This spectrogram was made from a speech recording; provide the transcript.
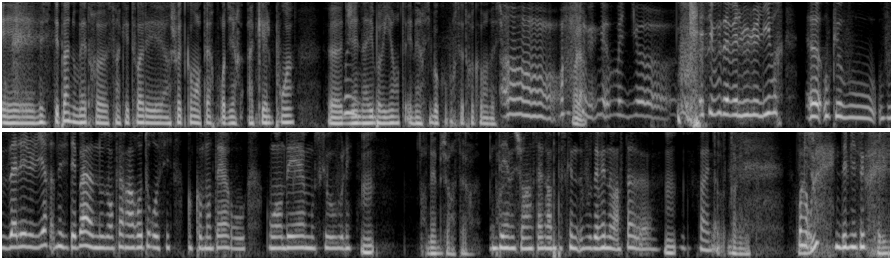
et n'hésitez pas à nous mettre 5 étoiles et un chouette commentaire pour dire à quel point euh, Oui. Jenna est brillante. Et merci beaucoup pour cette recommandation. Oh. Voilà. Et si vous avez lu le livre euh, ou que vous, vous allez le lire, n'hésitez pas à nous en faire un retour aussi, en commentaire ou, ou en DM ou ce que vous voulez. En DM sur Instagram. DM sur Instagram, parce que vous avez nos Insta euh, Mm. dans les notes. dans les notes. Des Waouh. bisous. Des bisous. Salut.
